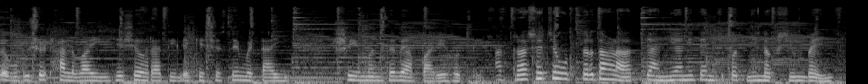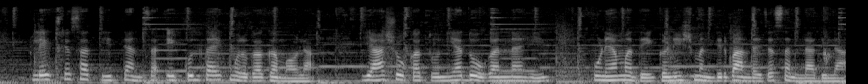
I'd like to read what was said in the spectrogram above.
दगडूशेठ हलवाई हे शहरातील एक यशस्वी मिठाई श्रीमंत व्यापारी होते. अठराशेच्या उत्तरधाळात त्यांनी आणि त्यांची पत्नी लक्ष्मीबाई प्लेगच्या साथीत त्यांचा एकुलता एक मुलगा गमावला. या शोकातून या दोघांनाही पुण्यामध्ये गणेश मंदिर बांधायचा सल्ला दिला.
